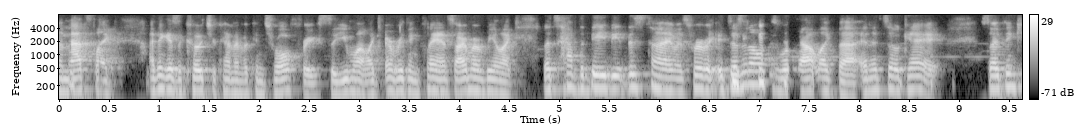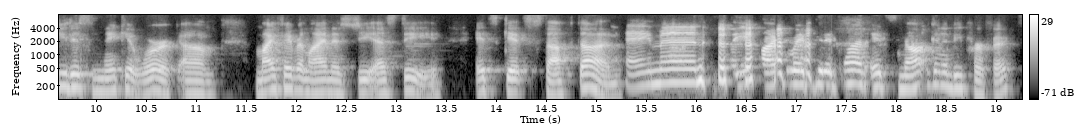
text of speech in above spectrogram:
And that's like I think as a coach, you're kind of a control freak, so you want like everything planned. So I remember being like, "Let's have the baby at this time. It's perfect." It doesn't always work out like that, and it's okay. So I think you just make it work. Um, my favorite line is GSD. It's get stuff done. Amen. so you find a way to get it done. It's not going to be perfect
